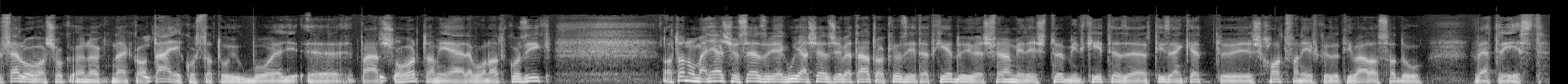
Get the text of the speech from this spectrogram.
felolvasok önöknek a tájékoztatójukból egy pár Igen. sort, ami erre vonatkozik. A tanulmány első szerzője Gulyás Erzsébet által közétett kérdőíves felmérés több mint 2012 és 60 év közötti válaszadó vett részt.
